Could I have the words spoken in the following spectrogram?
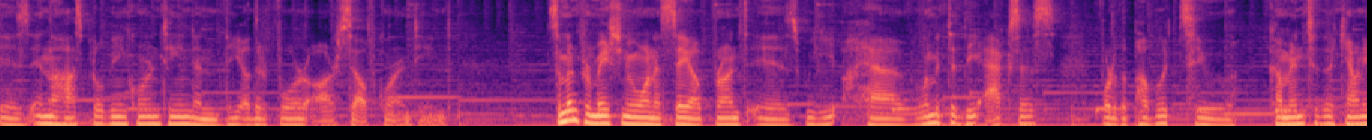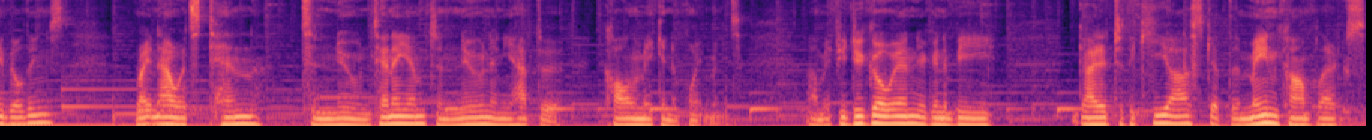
is in the hospital being quarantined, and the other four are self quarantined. Some information we want to say up front is we have limited the access for the public to come into the county buildings. Right now it's 10 to noon, 10 a.m. to noon, and you have to call and make an appointment. Um, if you do go in, you're going to be guided to the kiosk at the main complex,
